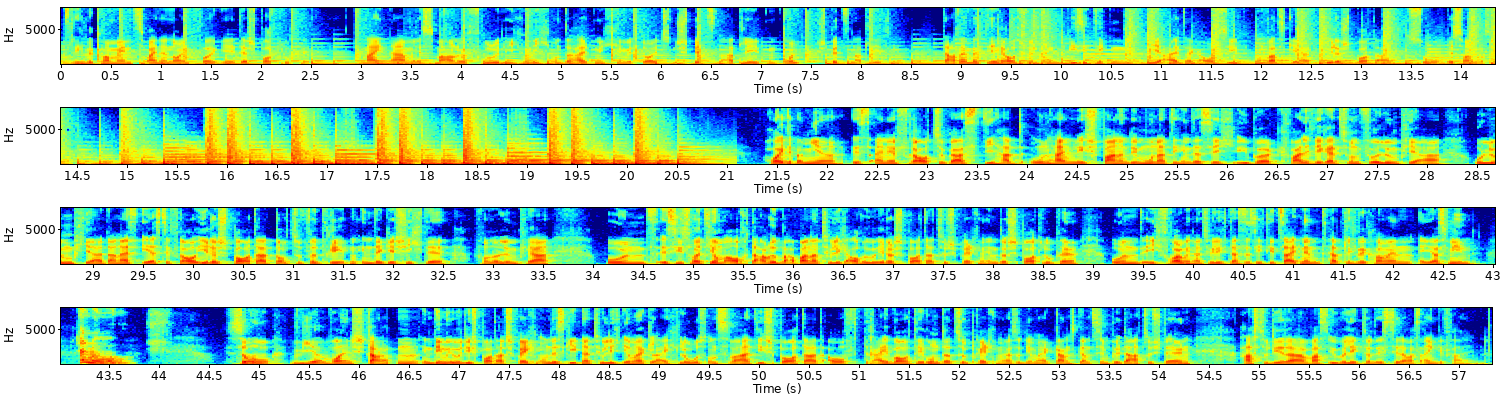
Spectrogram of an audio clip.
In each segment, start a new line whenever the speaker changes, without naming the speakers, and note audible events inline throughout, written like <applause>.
Herzlich willkommen zu einer neuen Folge der Sportlupe. Mein Name ist Manuel Fröhlich und ich unterhalte mich hier mit deutschen Spitzenathleten und Spitzenathletinnen. Dabei möchte ich herausfinden, wie sie ticken, wie ihr Alltag aussieht und was gerade ihre Sportart so besonders macht. Heute bei mir ist eine Frau zu Gast, die hat unheimlich spannende Monate hinter sich über Qualifikation für Olympia, Olympia, dann als erste Frau ihre Sportart dort zu vertreten in der Geschichte von Olympia. Und sie ist heute hier, um auch darüber, aber natürlich auch über ihre Sportart zu sprechen in der Sportlupe. Und ich freue mich natürlich, dass sie sich die Zeit nimmt. Herzlich willkommen, Jasmin.
Hallo.
So, wir wollen starten, indem wir über die Sportart sprechen und es geht natürlich immer gleich los und zwar die Sportart auf drei Worte runterzubrechen, also die mal ganz, ganz simpel darzustellen. Hast du dir da was überlegt oder ist dir da was eingefallen?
